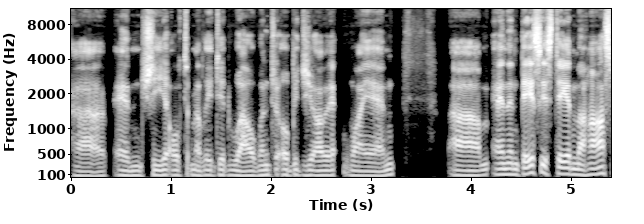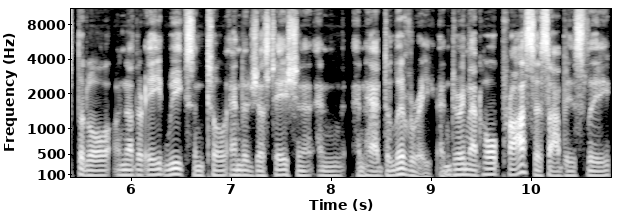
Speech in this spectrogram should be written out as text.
Uh, and she ultimately did well, went to OBGYN, um, and then basically stayed in the hospital another eight weeks until end of gestation and, and had delivery. And during that whole process, obviously,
